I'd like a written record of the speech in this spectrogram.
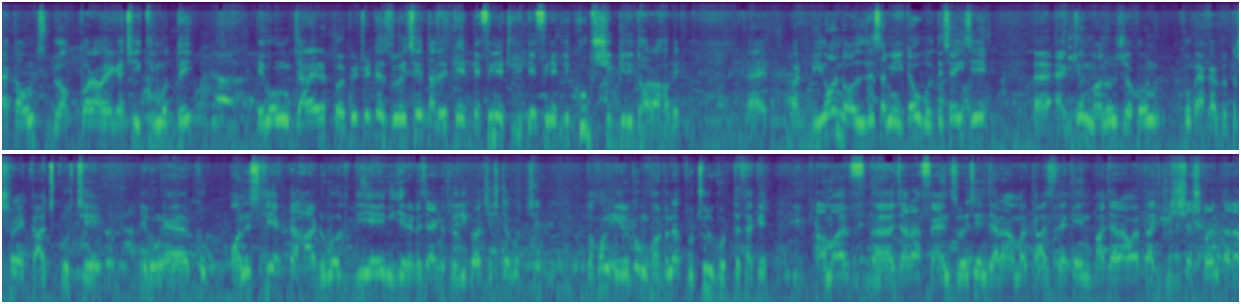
অ্যাকাউন্টস ব্লক করা হয়ে গেছে ইতিমধ্যেই। এবং যারা এর পারপেট্রেটার্স রয়েছে, তাদেরকে ডেফিনেটলি ডেফিনেটলি খুব শিগগিরই ধরা হবে। বাট বিয়ন্ড অল দিস আমি এটাও বলতে চাই যে একজন মানুষ যখন খুব একাগ্রতার সঙ্গে কাজ করছে এবং খুব অনেস্টলি একটা হার্ডওয়ার্ক দিয়ে নিজের একটা জায়গা তৈরি করার চেষ্টা করছে, তখন এরকম ঘটনা প্রচুর ঘটতে থাকে। আমার যারা ফ্যান্স রয়েছেন, যারা আমার কাজ দেখেন বা যারা আমার কাজ বিশ্বাস করেন, তারা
